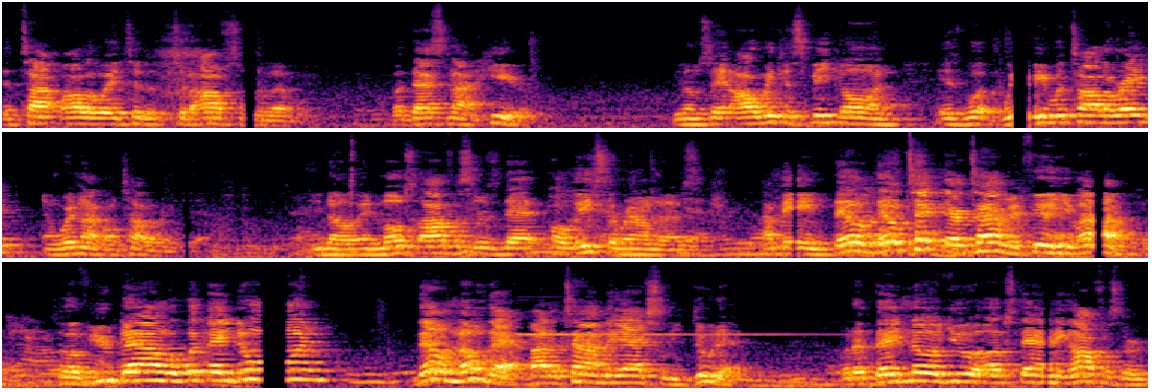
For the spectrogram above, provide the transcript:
the top all the way to the, to the officer level. But that's not here. You know what I'm saying? All we can speak on is what we would tolerate, and we're not gonna tolerate that. You know, and most officers that police around us, I mean, they'll they'll take their time and feel you out. So if you down with what they doing, they'll know that by the time they actually do that. But if they know you're an upstanding officer,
